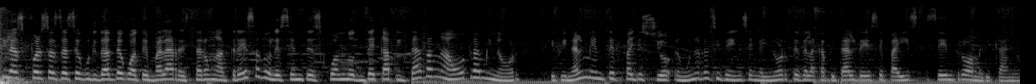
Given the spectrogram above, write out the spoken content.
Y las fuerzas de seguridad de Guatemala arrestaron a tres adolescentes cuando decapitaban a otra menor que finalmente falleció en una residencia en el norte de la capital de ese país centroamericano.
